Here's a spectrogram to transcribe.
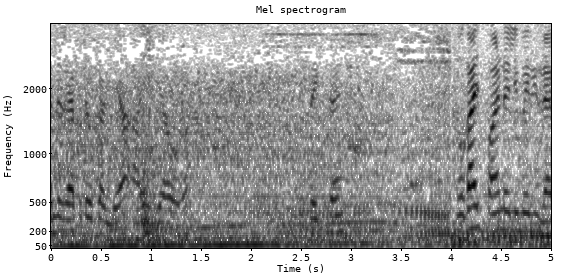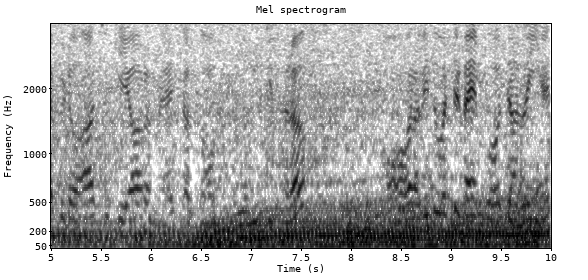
मैंने रैपिडो कर लिया, आ ही गया होगा। तो देखते हैं। तो गाइस फाइनली मेरी रैपिडो आ चुकी है और मैं चलता हूँ घूमने की तरफ़। और अभी तो बच्चे टाइम बहुत ज़्यादा ही है।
